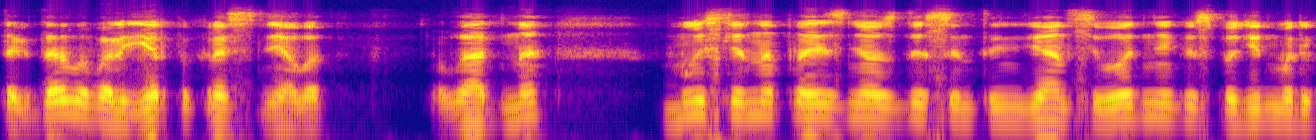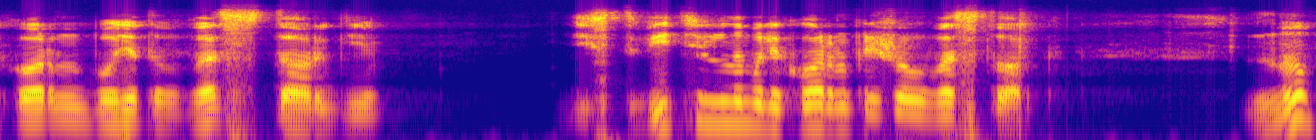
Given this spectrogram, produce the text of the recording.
Тогда лавальер покраснела. «Ладно», — мысленно произнес де Сентеньян, — «сегодня господин Малихорн будет в восторге». Действительно, Малихорн пришел в восторг. «Ну,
